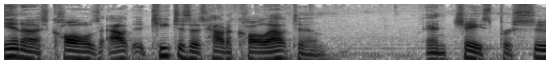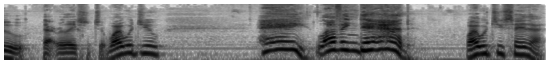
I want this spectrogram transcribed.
in us calls out, it teaches us how to call out to Him and chase, pursue that relationship. Why would you, hey, loving dad, why would you say that?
